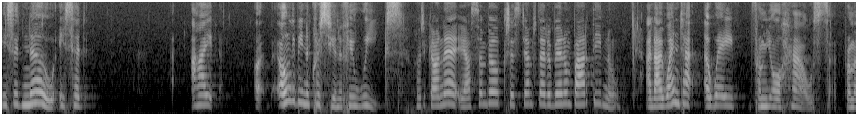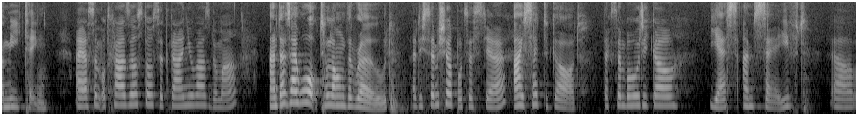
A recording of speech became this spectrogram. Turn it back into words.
He said, No. He said, I only been a Christian a few weeks. On říkal, ne, já jsem byl křesťan v té době jenom pár týdnů. And I went away from your house, from a meeting. A já jsem odcházel z toho setkání u vás doma And as I walked along the road, a když jsem šel po cestě, I said to God, tak jsem Bohu říkal, Yes, I'm saved, uh,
